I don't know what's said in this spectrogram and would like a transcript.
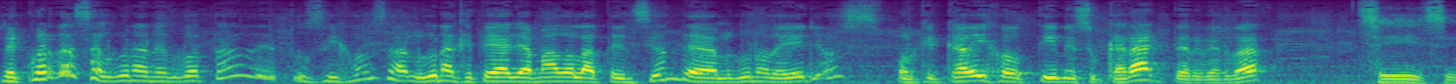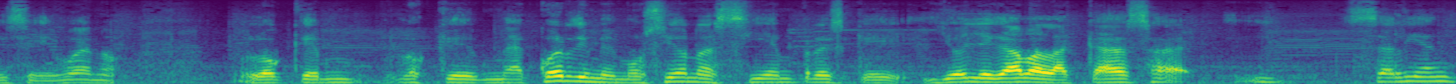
¿Recuerdas alguna anécdota de tus hijos? ¿Alguna que te haya llamado la atención de alguno de ellos? Porque cada hijo tiene su carácter, ¿verdad? Sí, sí, sí. Bueno, lo que, lo que me acuerdo y me emociona siempre es que yo llegaba a la casa y salían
